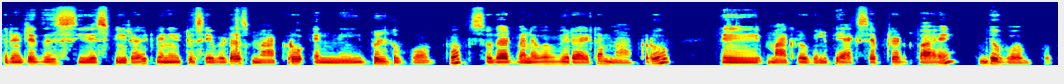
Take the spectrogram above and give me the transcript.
currently this is CSV right? We need to save it as macro enabled workbook so that whenever we write a macro the macro will be accepted by the workbook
